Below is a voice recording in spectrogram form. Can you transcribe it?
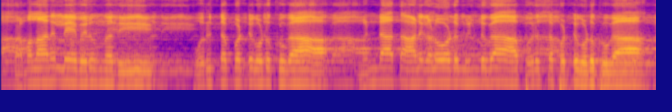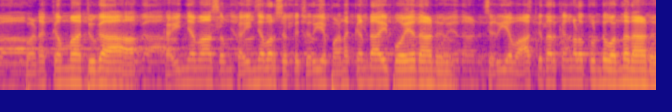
റമദാനല്ലേ വരുന്നത്? പൊരുത്തപ്പെട്ട് കൊടുക്കുക. മിണ്ടാത്ത ആളുകളോട് മിണ്ടുക പൊരുത്തപ്പെട്ട് കൊടുക്കുക. പണക്കം മാറ്റുക. കഴിഞ്ഞ മാസം കഴിഞ്ഞ വർഷമൊക്കെ ചെറിയ പണക്കണ്ടായി പോയതാണ്. ചെറിയ വാക്ക് തർക്കങ്ങളെ കൊണ്ട് വന്നതാണ്.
